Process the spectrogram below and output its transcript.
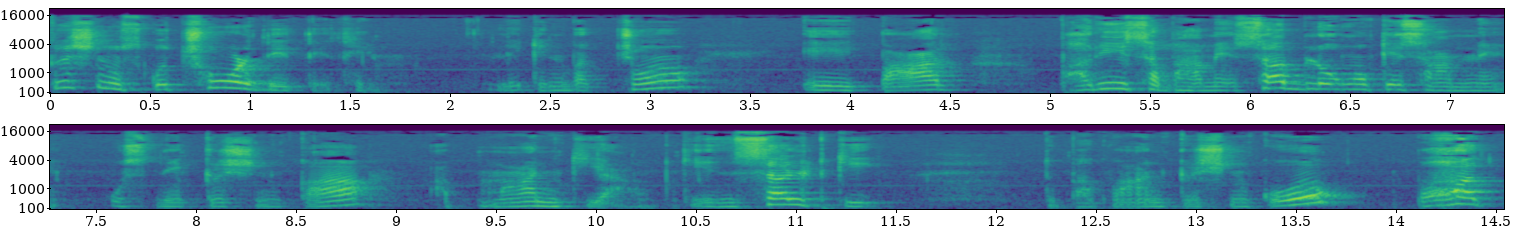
कृष्ण उसको छोड़ देते थे। लेकिन बच्चों, एक बार भरी सभा में सब लोगों के सामने उसने कृष्ण का अपमान किया, उनकी इंसल्ट की। तो भगवान कृष्ण को बहुत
